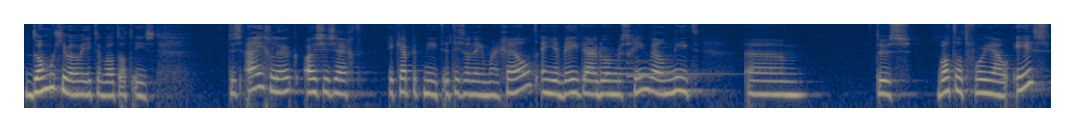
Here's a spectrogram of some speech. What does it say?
dan moet je wel weten wat dat is. Dus eigenlijk, als je zegt: Ik heb het niet, het is alleen maar geld. En je weet daardoor misschien wel niet. Ehm, dus wat dat voor jou is,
